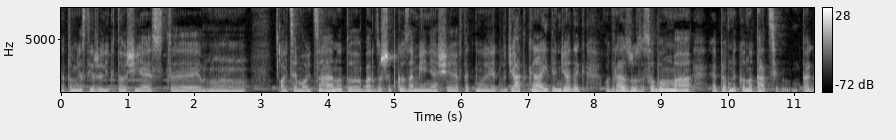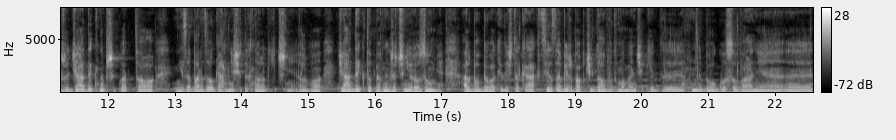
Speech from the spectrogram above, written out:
Natomiast jeżeli ktoś jest e, mm, ojcem ojca, no to bardzo szybko zamienia się w, tak, w dziadka i ten dziadek od razu ze sobą ma e, pewne konotacje. Tak, że dziadek na przykład to nie za bardzo ogarnia się technologicznie, albo dziadek to pewnych rzeczy nie rozumie, albo była kiedyś taka akcja zabierz babci dowód w momencie, kiedy było głosowanie e,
